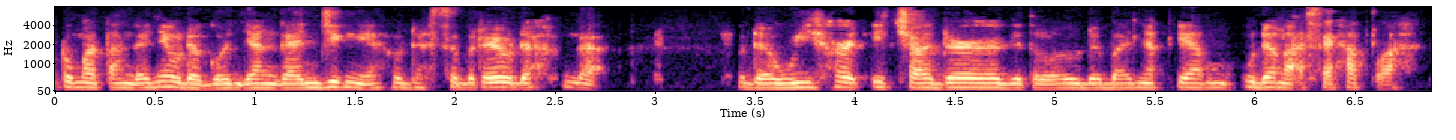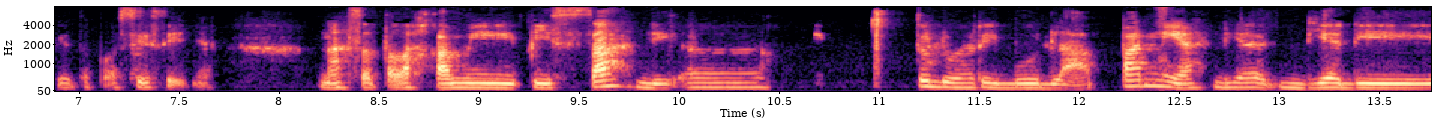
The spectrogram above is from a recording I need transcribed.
rumah tangganya udah gonjang ganjing ya udah sebenarnya udah nggak udah we hurt each other gitu loh udah banyak yang udah nggak sehat lah gitu posisinya. Nah setelah kami pisah di uh, itu 2008 ya dia dia di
